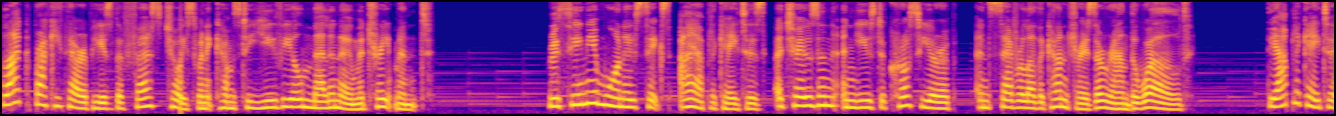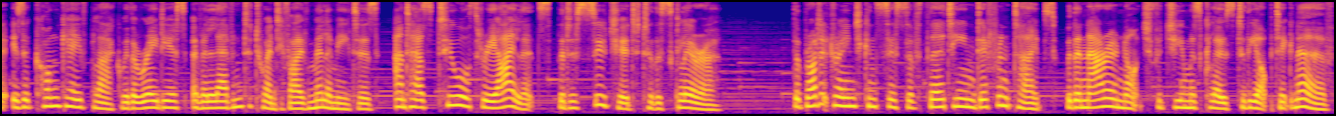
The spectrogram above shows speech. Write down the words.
Plaque brachytherapy is the first choice when it comes to uveal melanoma treatment. Ruthenium 106 eye applicators are chosen and used across Europe and several other countries around the world. The applicator is a concave plaque with a radius of 11 to 25 millimeters and has two or three eyelets that are sutured to the sclera. The product range consists of 13 different types with a narrow notch for tumours close to the optic nerve,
